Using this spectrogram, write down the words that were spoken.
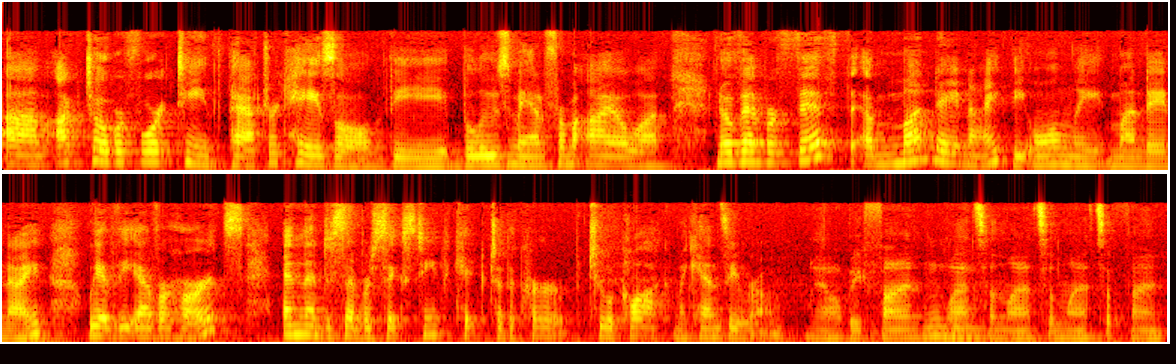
Um, October 14th, Patrick Hazell, the blues man from Iowa. November 5th, a Monday night, the only Monday night, we have the Everharts. And then December 16th, Kick to the Curb, 2 o'clock, Mackenzie Room. That'll be fun. Mm-hmm. Lots and lots and lots of fun.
